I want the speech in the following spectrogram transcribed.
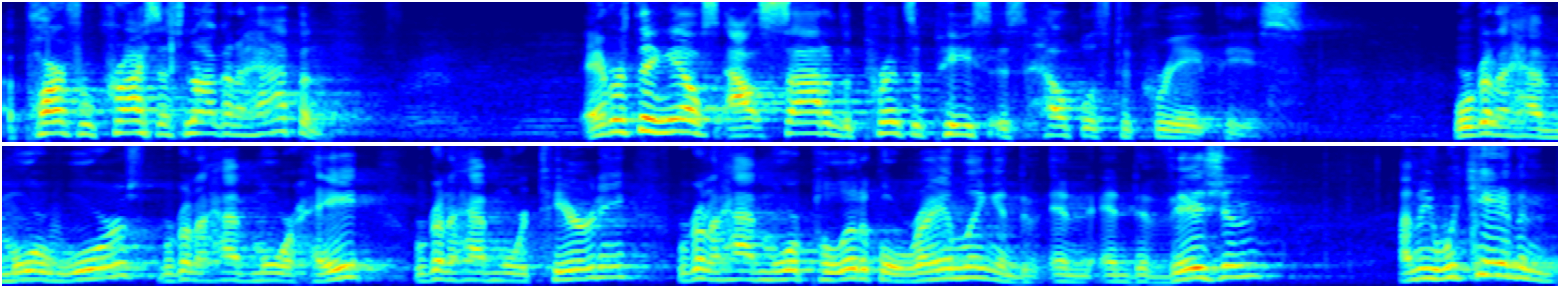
apart from Christ, that's not going to happen. Everything else outside of the Prince of Peace is helpless to create peace. We're going to have more wars. We're going to have more hate. We're going to have more tyranny. We're going to have more political rambling and, and, and division. I mean, we can't even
